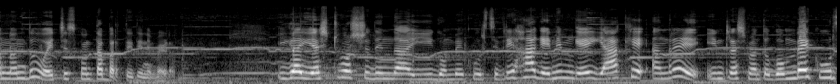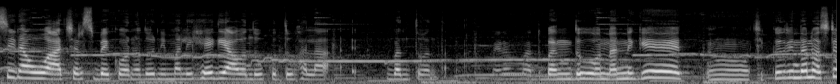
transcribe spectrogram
ಒಂದೊಂದು ಹೆಚ್ಚಿಸ್ಕೊತಾ ಬರ್ತಿದ್ದೀನಿ ಮೇಡಮ್. ಈಗ ಎಷ್ಟು ವರ್ಷದಿಂದ ಈ ಗೊಂಬೆ ಕೂರಿಸಿದ್ರಿ? ಹಾಗೆ ನಿಮಗೆ ಯಾಕೆ ಅಂದರೆ ಇಂಟ್ರೆಸ್ಟ್ ಬಂತು? ಗೊಂಬೆ ಕೂರಿಸಿ ನಾವು ಆಚರಿಸ್ಬೇಕು ಅನ್ನೋದು ನಿಮ್ಮಲ್ಲಿ ಹೇಗೆ ಆ ಒಂದು ಕುತೂಹಲ ಬಂತು ಅಂತ? ಮೇಡಮ್, ಅದು ಬಂದು ನನಗೆ ಚಿಕ್ಕದ್ರಿಂದನೂ ಅಷ್ಟೇ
